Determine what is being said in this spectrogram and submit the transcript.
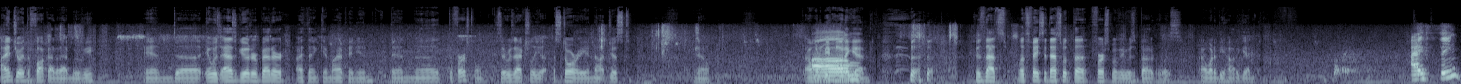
I enjoyed the fuck out of that movie, and uh, it was as good or better, I think, in my opinion, than uh, the first one because there was actually a, a story and not just, you know, I want to be hot Um, again. Because that's, let's face it, that's what the first movie was about. Was I want to be hot again? I think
